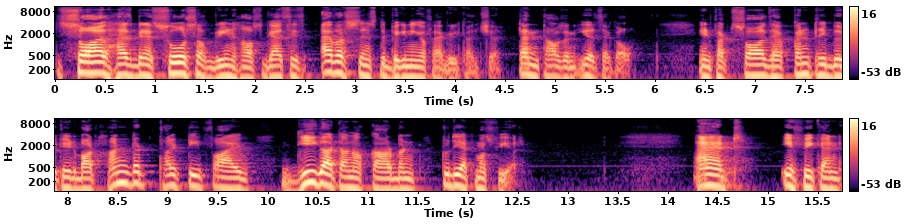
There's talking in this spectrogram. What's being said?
The soil has been a source of greenhouse gases ever since the beginning of agriculture, 10,000 years ago. In fact, soils have contributed about 135 gigaton of carbon to the atmosphere. And if we can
